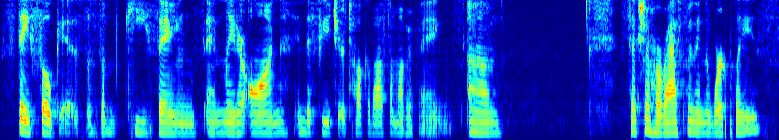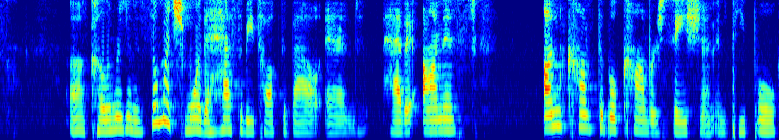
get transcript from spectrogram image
stay focused on some key things and later on in the future talk about some other things. Um, sexual harassment in the workplace, uh, colorism, and so much more that has to be talked about and have an honest, uncomfortable conversation and people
